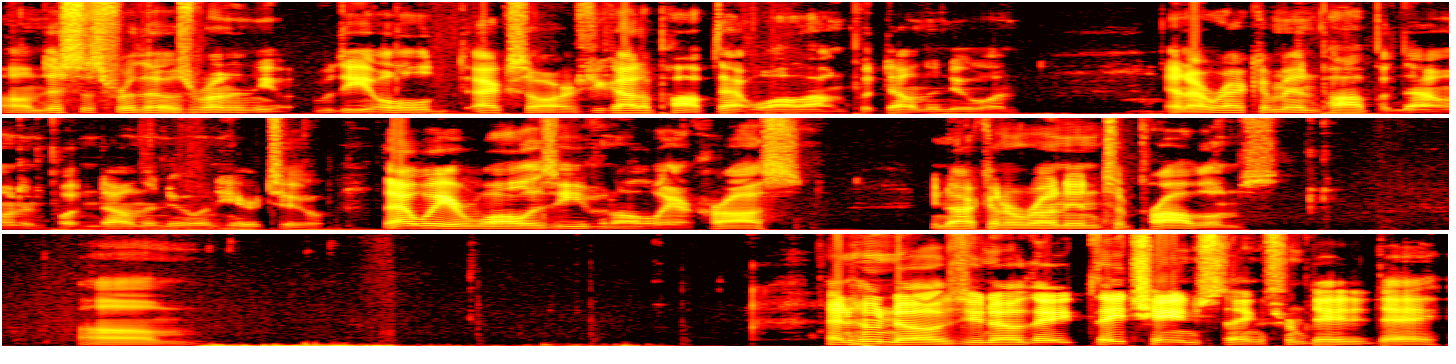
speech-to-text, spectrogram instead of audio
Um, this is for those running the the old XRs. You got to pop that wall out and put down the new one. And I recommend popping that one and putting down the new one here too. That way your wall is even all the way across. You're not going to run into problems. Um, and who knows? You know, they they change things from day to day,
